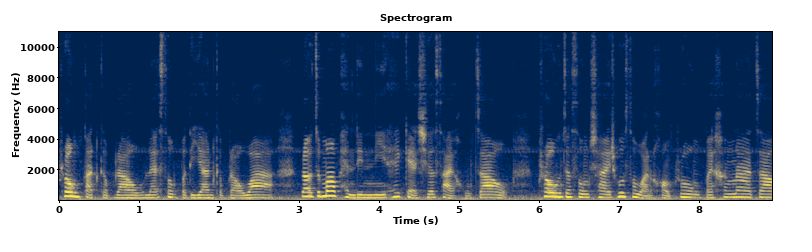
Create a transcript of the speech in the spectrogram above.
พระองค์ตัดกับเราและทรงปฏิญาณกับเราว่า เราจะมอบแผ่นดินนี้ให้แก่เชื้อสายของเจ้า พระองค์จะทรงใช้ทูตสวรรค์ของพระองค์ไปข้างหน้าเจ้า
